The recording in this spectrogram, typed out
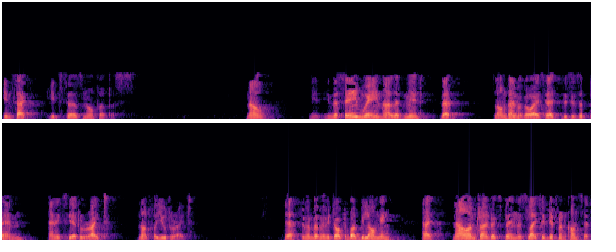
In fact, it serves no purpose. Now, in the same vein, I'll admit that long time ago I said this is a pen and it's here to write, not for you to write. Yeah, remember when we talked about belonging? Right? Now I'm trying to explain a slightly different concept.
